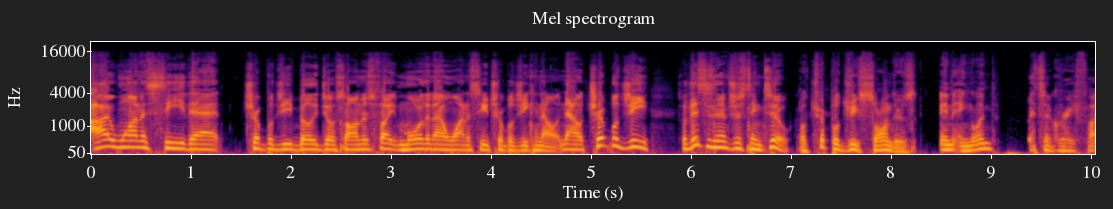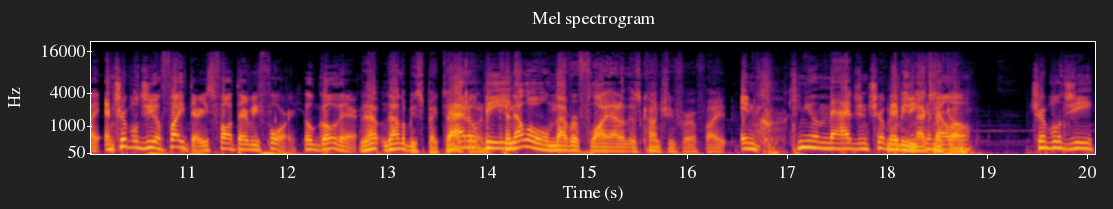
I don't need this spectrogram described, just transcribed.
I want to see that Triple G Billy Joe Saunders fight more than I want to see Triple G Canelo. Now, Triple G. So this is interesting too. Well, Triple G Saunders in England, It's a great fight, and Triple G will fight there. He's fought there before. He'll go there. that that'll be spectacular. That'll be- Canelo will never fly out of this country for a fight. Inc- can you imagine Triple Maybe G Mexico. Canelo? Triple G,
